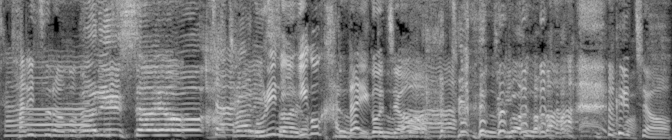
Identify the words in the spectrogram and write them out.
잘 있으라고. 잘 있어요. 아, 잘 우린 있어요. 이기고 간다 이거죠. 그렇죠.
